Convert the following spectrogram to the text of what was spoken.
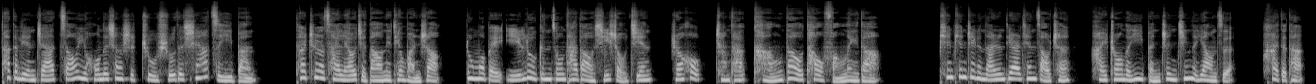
她的脸颊早已红得像是煮熟的虾子一般。她这才了解到，那天晚上陆漠北一路跟踪她到洗手间，然后将她扛到套房内的。偏偏这个男人第二天早晨还装得一本正经的样子，害得他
